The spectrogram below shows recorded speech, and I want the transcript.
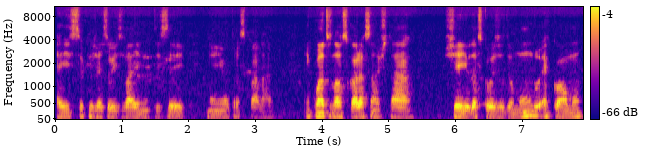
É isso que Jesus vai nos dizer, né, em outras palavras. Enquanto nosso coração está cheio das coisas do mundo, é como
